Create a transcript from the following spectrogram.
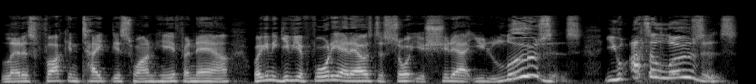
Let us fucking take this one here for now. We're going to give you 48 hours to sort your shit out, you losers. You utter losers.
